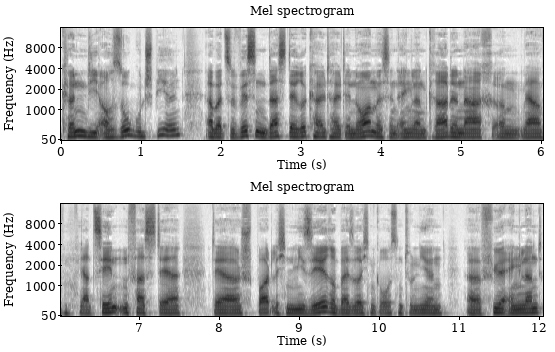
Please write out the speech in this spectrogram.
können die auch so gut spielen, aber zu wissen, dass der Rückhalt halt enorm ist in England, gerade nach ähm, ja, Jahrzehnten fast der, der sportlichen Misere bei solchen großen Turnieren äh, für England,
